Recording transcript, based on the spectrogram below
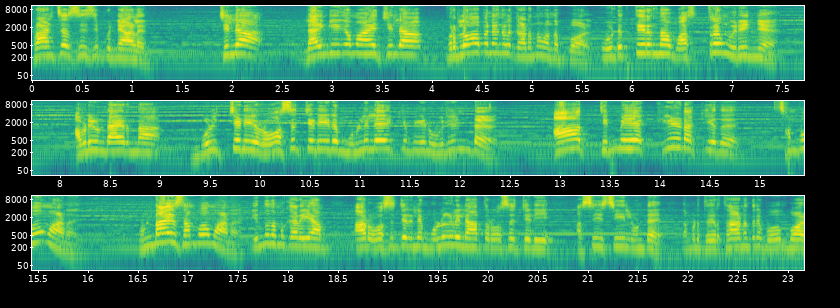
ഫ്രാൻസിസ് സി സി പുണ്യാളൻ ചില ലൈംഗികമായ ചില പ്രലോഭനങ്ങൾ കടന്നു വന്നപ്പോൾ ഉടുത്തിരുന്ന വസ്ത്രം ഉരിഞ്ഞ് അവിടെ ഉണ്ടായിരുന്ന മുൾച്ചെടി റോസച്ചെടിയുടെ മുള്ളിലേക്ക് വീണ് ഉരുണ്ട് ആ തിന്മയെ കീഴടക്കിയത് സംഭവമാണ്. ഉണ്ടായ സംഭവമാണ്. ഇന്ന് നമുക്കറിയാം ആ റോസച്ചെടിയിലെ മുള്ളുകളില്ലാത്ത റോസച്ചെടി അസീസിയിലുണ്ട്. നമ്മൾ തീർത്ഥാടനത്തിന് പോകുമ്പോൾ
